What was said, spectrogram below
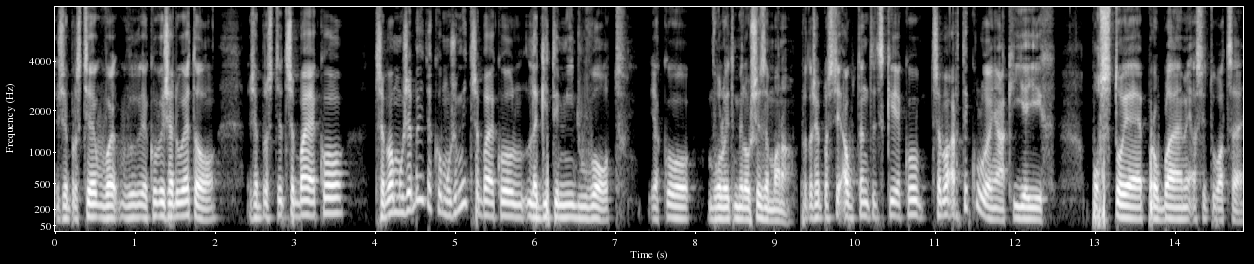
Že prostě jako vyžaduje to, že prostě třeba jako třeba může být, jako, může mít třeba jako legitimní důvod, jako volit Miloše Zemana, protože prostě autenticky jako třeba artikuluje nějaký jejich postoje, problémy a situace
